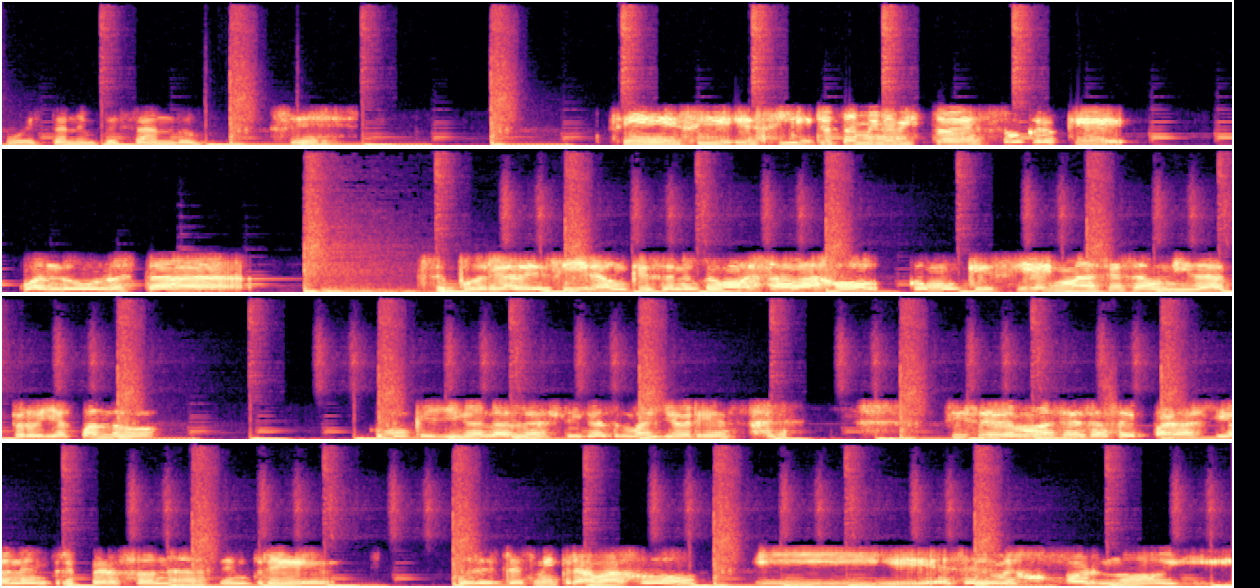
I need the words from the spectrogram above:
o están empezando. Sí. Sí, sí, sí, yo también he visto eso. Creo que cuando uno está, se podría decir, aunque suene más abajo, como que sí hay más esa unidad, pero ya cuando como que llegan a las ligas mayores, sí se ve más esa separación entre personas, entre, pues este es mi trabajo y es el mejor, ¿no? Y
